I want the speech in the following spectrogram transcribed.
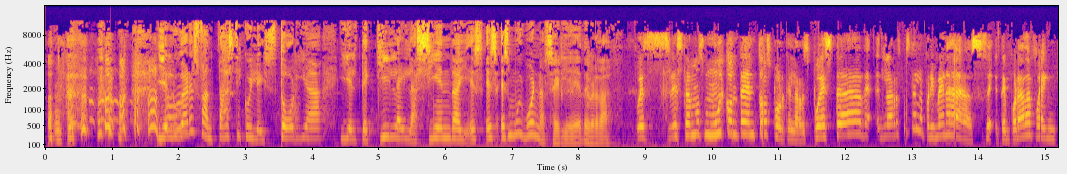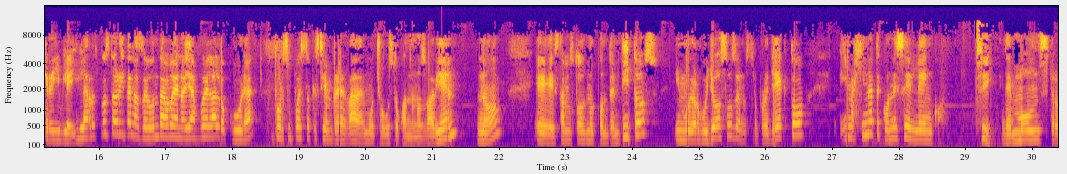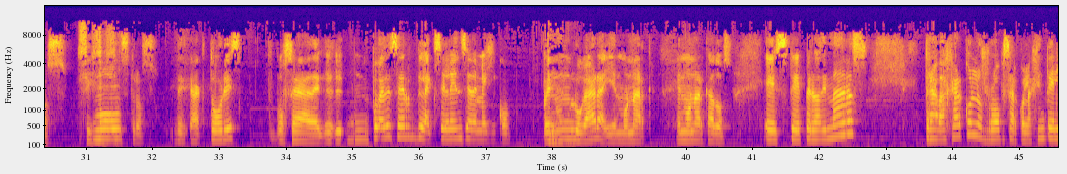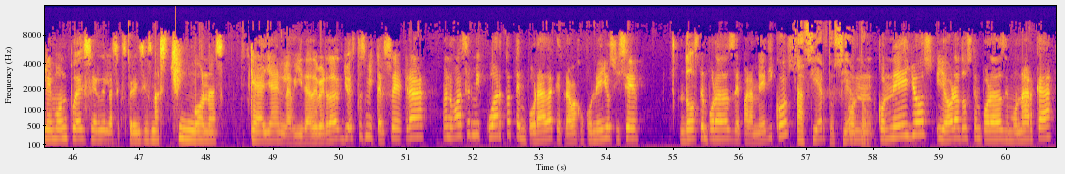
y el lugar es fantástico y la historia y el tequila y la hacienda y es, es, es muy buena serie, ¿eh? de verdad pues estamos muy contentos porque la respuesta, la respuesta en la primera temporada fue increíble y la respuesta ahorita en la segunda, bueno, ya fue la locura. Por supuesto que siempre va a dar mucho gusto cuando nos va bien, ¿no? Eh, estamos todos muy contentitos y muy orgullosos de nuestro proyecto. Imagínate con ese elenco. Sí. De monstruos. Sí, monstruos. De actores. O sea, puede ser la excelencia de México en un lugar ahí en Monarca, en Monarca 2. Este, pero además, trabajar con los Robsar, con la gente de Lemon, puede ser de las experiencias más chingonas que haya en la vida. De verdad, yo esta es mi tercera, bueno, va a ser mi cuarta temporada que trabajo con ellos. Hice dos temporadas de paramédicos. Ah, cierto, cierto. Con, con ellos y ahora dos temporadas de Monarca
